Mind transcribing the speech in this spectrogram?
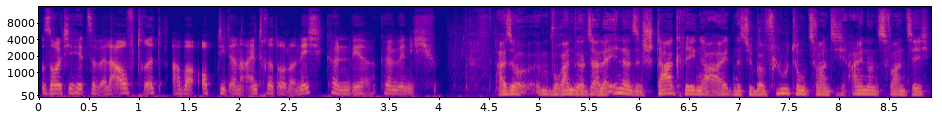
solche Hitzewelle auftritt. Aber ob die dann eintritt oder nicht, können wir, können wir nicht. Also, ähm, woran wir uns alle erinnern, sind Starkregenereignisse, Überflutung 2021.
